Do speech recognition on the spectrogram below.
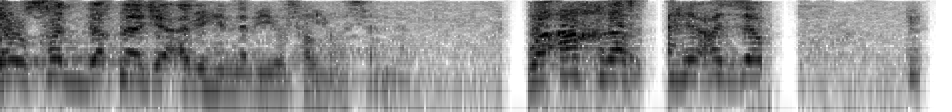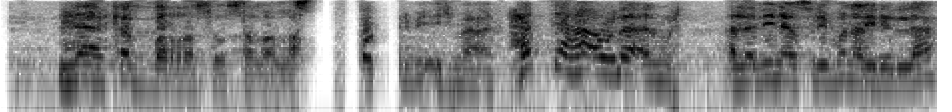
لو صدق ما جاء به النبي صلى الله عليه وسلم. وأخلص الله عز وجل. لا كبر الرسول صلى الله عليه وسلم. بإجماع. حتى هؤلاء الذين يصرفون غير الله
